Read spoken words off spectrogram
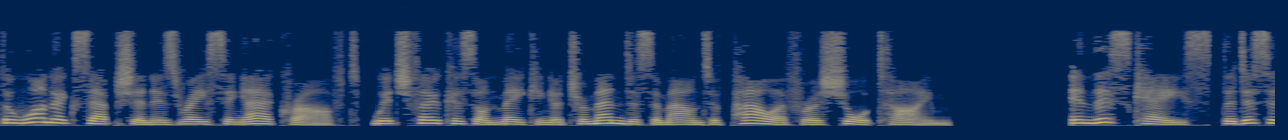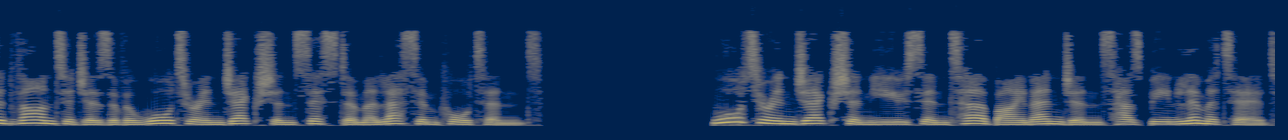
The one exception is racing aircraft, which focus on making a tremendous amount of power for a short time. In this case, the disadvantages of a water injection system are less important. Water injection use in turbine engines has been limited,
